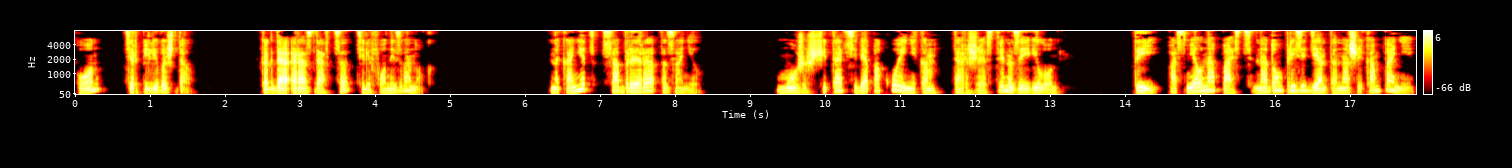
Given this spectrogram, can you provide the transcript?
Он терпеливо ждал, когда раздастся телефонный звонок. Наконец Сабрера позвонил. «Можешь считать себя покойником», — торжественно заявил он. ты посмел напасть на дом президента нашей компании,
